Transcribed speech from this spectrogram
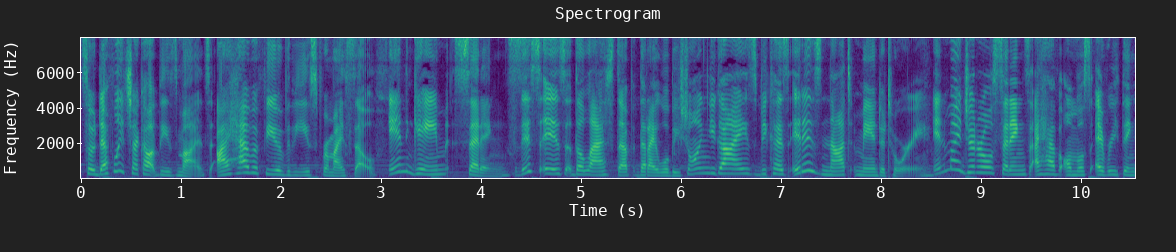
So definitely check out these mods. I have a few of these for myself. In-game settings. This is the last step that I will be showing you guys because it is not mandatory. In my general settings, I have almost everything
